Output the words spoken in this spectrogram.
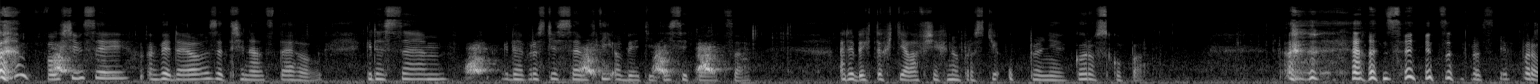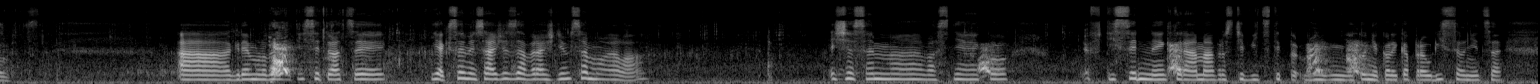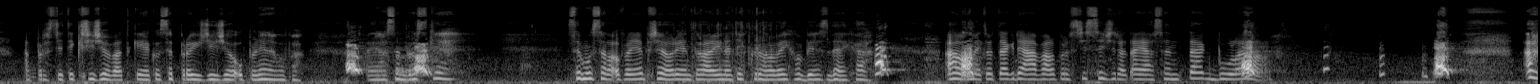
pouštím si video ze 13. kde jsem, kde prostě jsem v té oběti, té situace. A kdybych to chtěla všechno prostě úplně jako rozkopat. Ale se něco prostě provést. A kde mluvím o té situaci, jak jsem myslela, že zavraždím Samuela, že jsem eh, vlastně jako v té Sydney, která má prostě víc ty, jako několika proudý silnice a prostě ty křižovatky jako se projíždí, že jo, úplně naopak. A já jsem prostě se musela úplně přeorientovat i na těch kruhových objezdech a, a on mi to tak dával prostě sežrat a já jsem tak bulela. A,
